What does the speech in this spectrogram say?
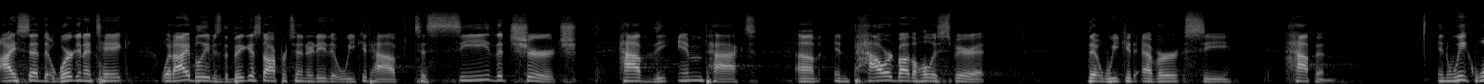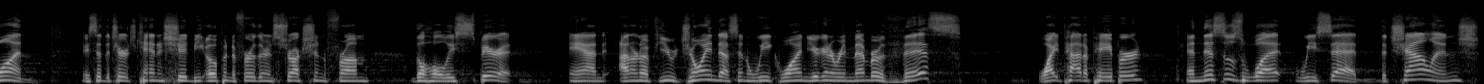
I said that we're going to take what I believe is the biggest opportunity that we could have to see the church have the impact, um, empowered by the Holy Spirit, that we could ever see happen. In week one, he said the church can and should be open to further instruction from the Holy Spirit. And I don't know if you joined us in week one, you're going to remember this white pad of paper. And this is what we said. The challenge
